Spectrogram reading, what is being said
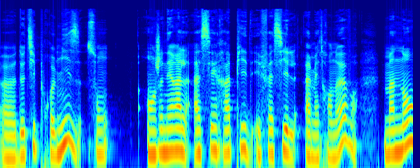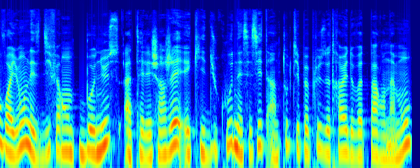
euh, de type remise sont en général assez rapide et facile à mettre en œuvre. Maintenant, voyons les différents bonus à télécharger et qui du coup nécessitent un tout petit peu plus de travail de votre part en amont,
